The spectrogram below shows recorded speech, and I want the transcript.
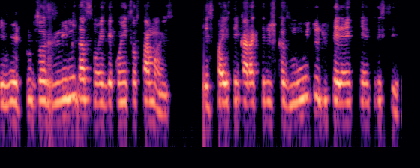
em virtude de suas limitações decorrentes de seus tamanhos. Esse país tem características muito diferentes entre si.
